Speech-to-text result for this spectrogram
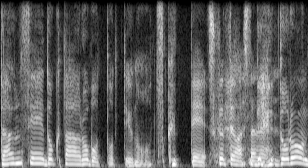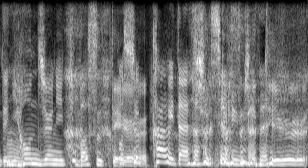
男性ドクターロボットっていうのを作って作ってましたでね。ドローンで日本中に飛ばすっていう、こう出荷みたいな 出荷シーンするって。いう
